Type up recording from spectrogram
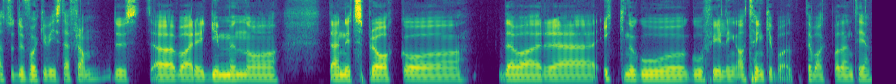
Altså, du får ikke vist deg fram. Du er bare i gymmen, og det er nytt språk, og det var eh, ikke noe god, god feeling å tenke på, tilbake på den tida.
